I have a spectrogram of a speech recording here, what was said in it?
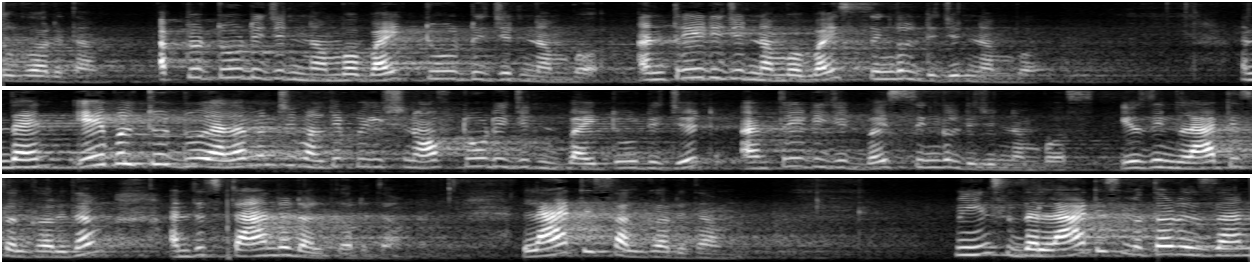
algorithm. Up to two digit number by two digit number and three digit number by single digit number. And then able to do elementary multiplication of two digit by two digit and three digit by single digit numbers using lattice algorithm and the standard algorithm. Lattice algorithm means the lattice method is an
